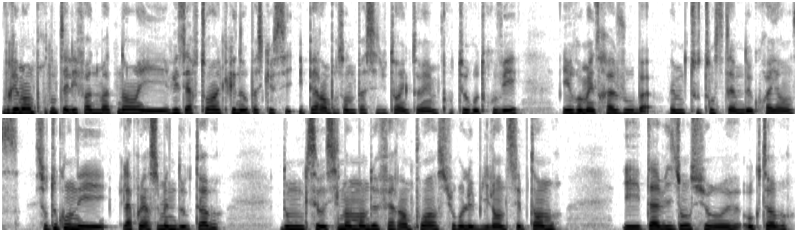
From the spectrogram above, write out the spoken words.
Vraiment, prends ton téléphone maintenant et réserve-toi un créneau parce que c'est hyper important de passer du temps avec toi-même pour te retrouver et remettre à jour bah, même tout ton système de croyances. Surtout qu'on est la première semaine d'octobre, donc c'est aussi le moment de faire un point sur le bilan de septembre et ta vision sur euh, octobre.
